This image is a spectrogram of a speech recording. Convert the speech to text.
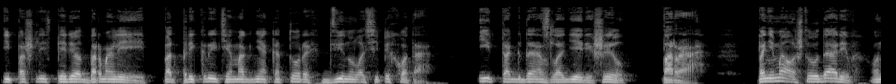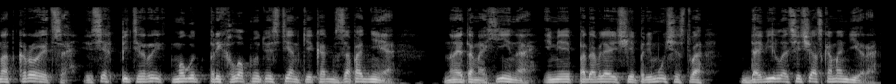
и пошли вперед бармалеи, под прикрытием огня которых двинулась и пехота. И тогда злодей решил «пора». Понимал, что ударив, он откроется, и всех пятерых могут прихлопнуть у стенки, как в западне. Но эта махина, имея подавляющее преимущество, давила сейчас командира,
